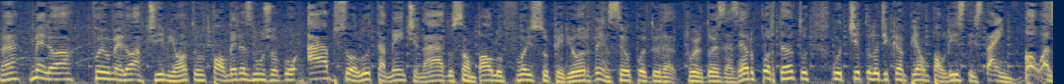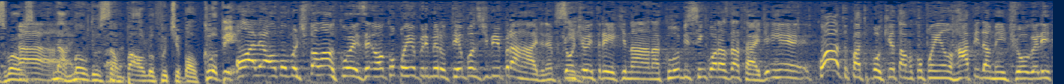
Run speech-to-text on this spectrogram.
né? Melhor, foi o melhor time ontem. O Palmeiras não jogou absolutamente nada. O São Paulo foi superior, venceu por, por 2 a 0. Portanto, o título de campeão paulista está em boas mãos, ah, na mão do São Paulo Futebol Clube. Olha, eu vou te falar uma coisa. Eu acompanhei o primeiro tempo antes de vir pra rádio, né? Porque Sim. ontem eu entrei aqui na, na clube 5 horas da tarde. Em, é, quatro, quatro e pouquinho eu tava acompanhando rapidamente o jogo ali.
